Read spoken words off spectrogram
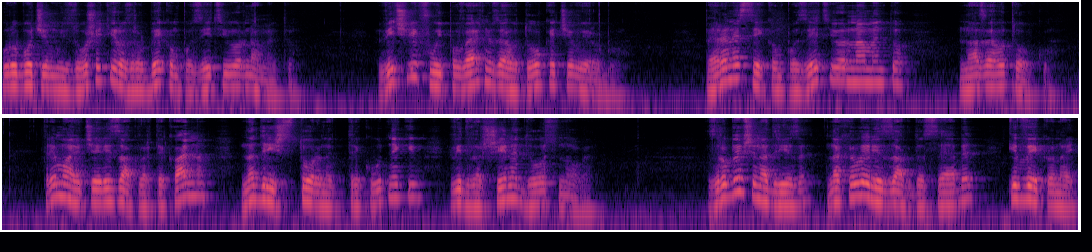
у робочому зошиті розроби композицію орнаменту. Відшліфуй поверхню заготовки чи виробу. Перенеси композицію орнаменту на заготовку. Тримаючи різак вертикально, надріж сторони трикутників від вершини до основи. Зробивши надрізи, нахили різак до себе і виконай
